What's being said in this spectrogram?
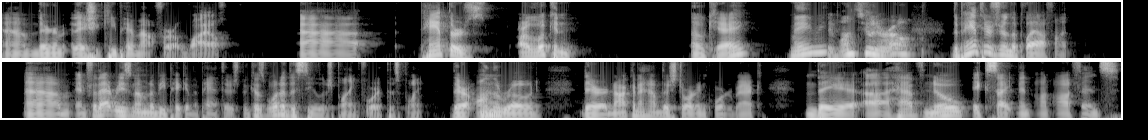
Um, they're gonna they should keep him out for a while. Uh, Panthers are looking okay. Maybe they've won two in a row. The Panthers are in the playoff hunt. Um, and for that reason, I'm going to be picking the Panthers because what are the Steelers playing for at this point? They're on the road. They're not going to have their starting quarterback. They uh, have no excitement on offense,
